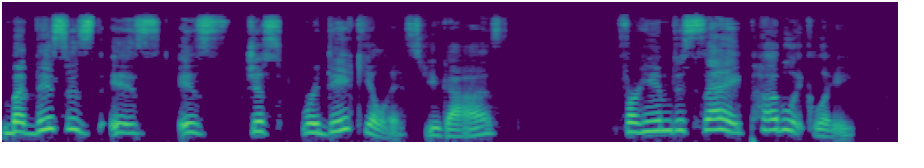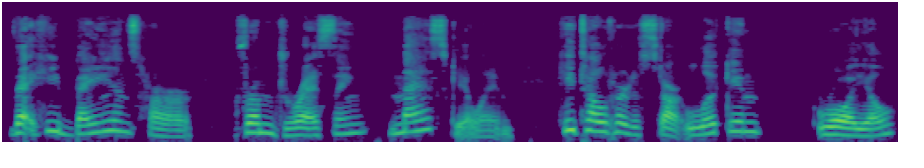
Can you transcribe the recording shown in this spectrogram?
But this is is is just ridiculous, you guys, for him to say publicly that he bans her from dressing masculine. He told her to start looking royal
